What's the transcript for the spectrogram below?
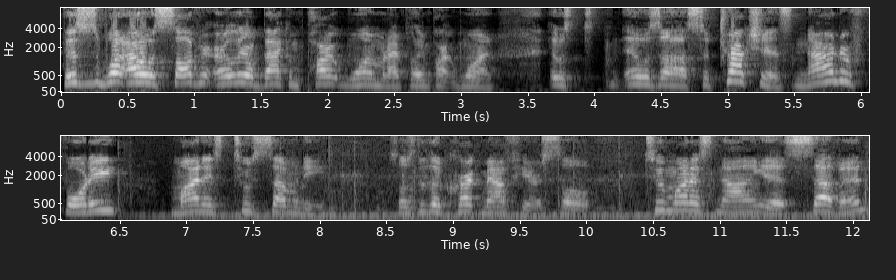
This is what I was solving earlier back in part one when I played part one. It was it was uh, subtractions. 940 minus 270. So let's do the correct math here. So 2 minus 9 is 7.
